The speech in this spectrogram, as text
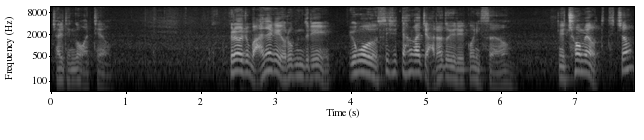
잘 된 것 같아요. 그래가지고 만약에 여러분들이 요거 쓰실 때 한 가지 알아둬야 될 건 있어요. 처음에 어떻겠죠?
